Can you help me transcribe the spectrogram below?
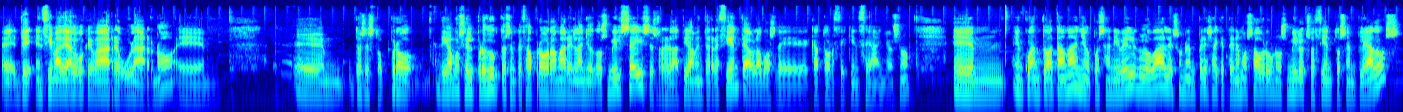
eh, de, encima de algo que va a regular. ¿no? Em, entonces esto, digamos el producto se empezó a programar en el año 2006, es relativamente reciente, hablamos de 14, 15 años. Em, en cuanto a tamaño, pues a nivel global es una empresa que tenemos ahora unos 1.800 empleados.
